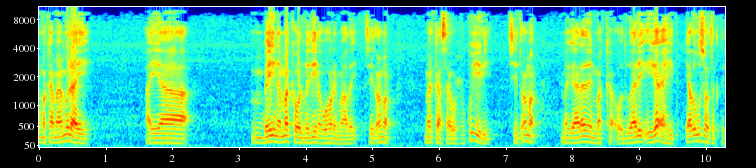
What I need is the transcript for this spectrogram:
maka maamulayay ayaa beyna maka walmadiina uga hor imaaday sayid cumar. Markaasaa wuxuu ku yidhi sayid cumar magaalada maka ood waali iga ahayd yaad ugu soo tagtay.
